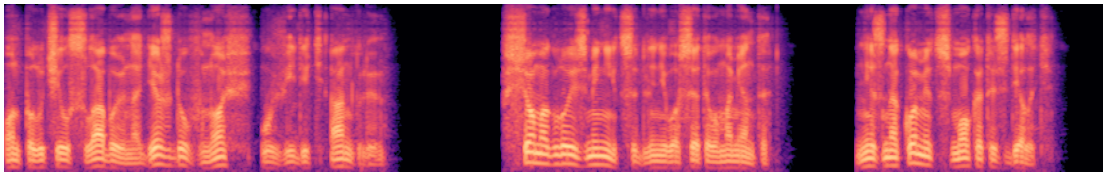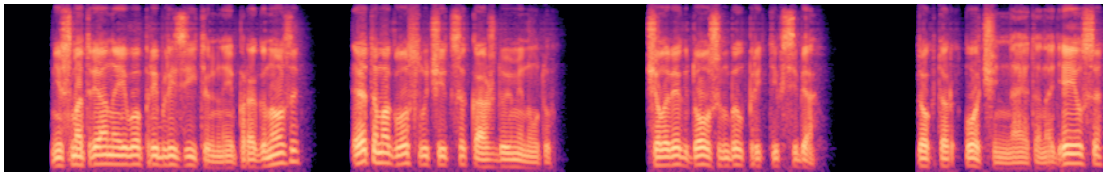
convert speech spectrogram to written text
Он получил слабую надежду вновь увидеть Англию. Все могло измениться для него с этого момента. Незнакомец мог это сделать. Несмотря на его приблизительные прогнозы, это могло случиться каждую минуту. Человек должен был прийти в себя. Доктор очень на это надеялся,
